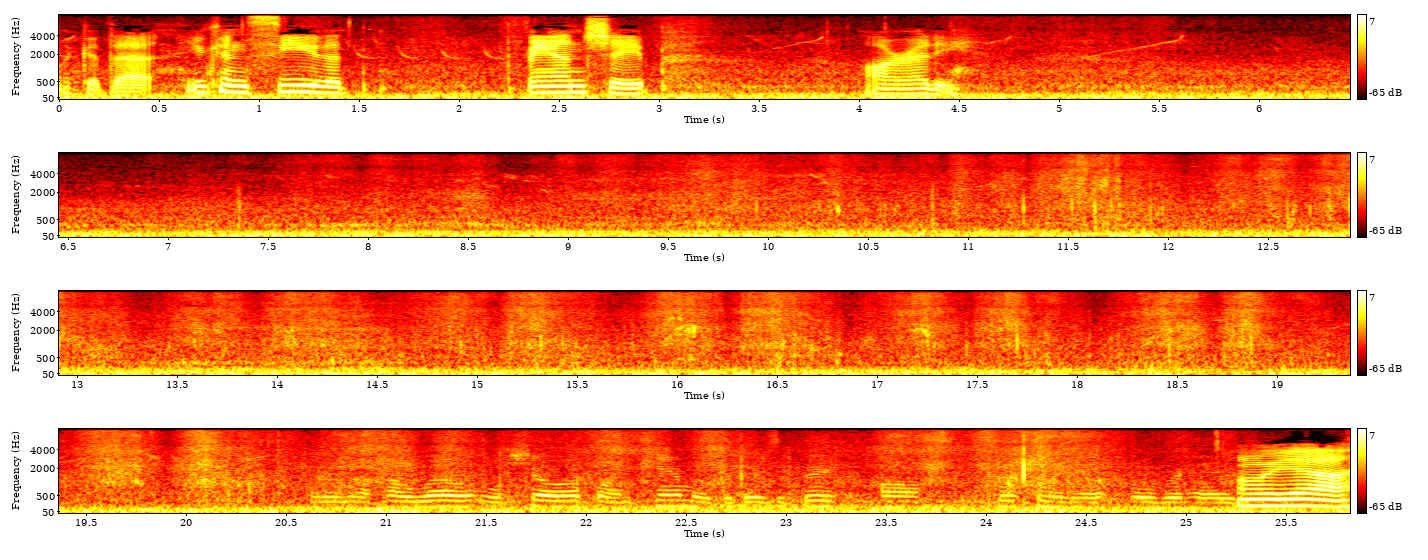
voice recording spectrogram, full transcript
Look at that. You can see the fan shape already. I don't know how well it will show up on camera, but there's a big hawk circling overhead. Oh yeah.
